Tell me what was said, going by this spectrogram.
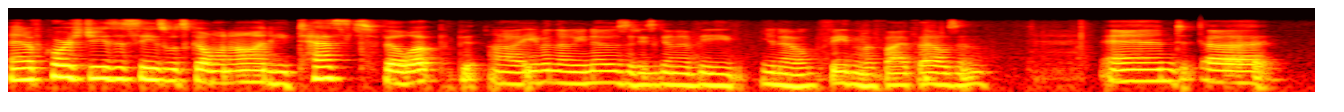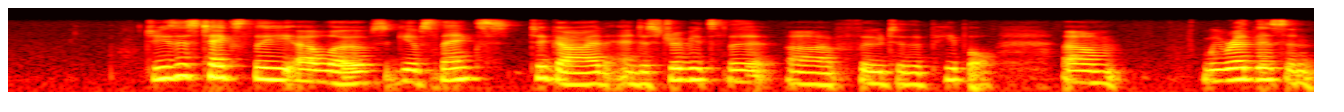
and of course, Jesus sees what's going on. He tests Philip, uh, even though he knows that he's going to be, you know, feeding the 5,000. And uh, Jesus takes the uh, loaves, gives thanks to God, and distributes the uh, food to the people. Um, we read this in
